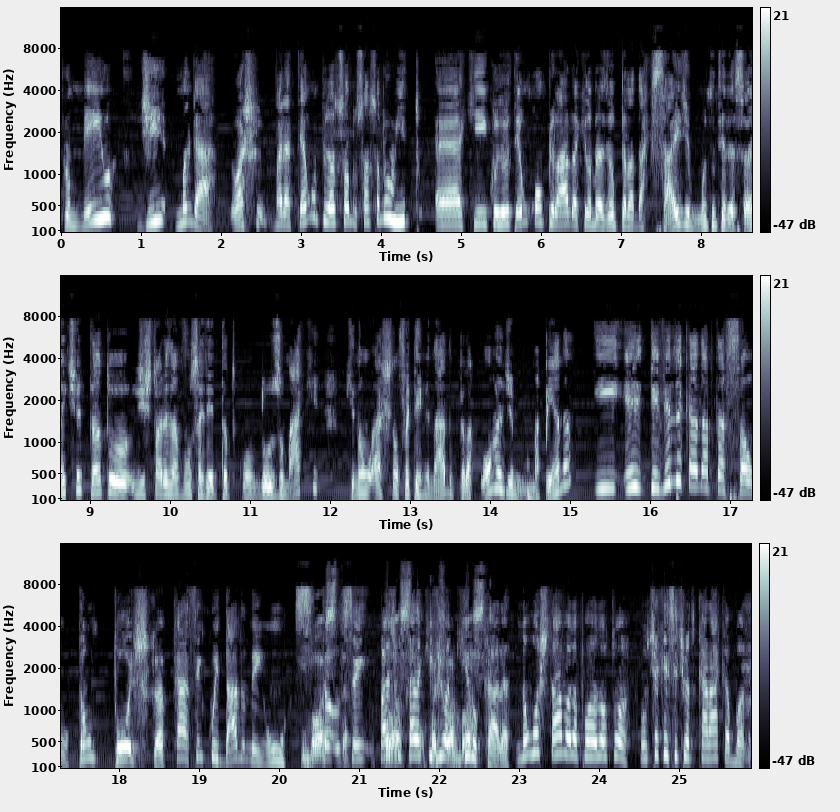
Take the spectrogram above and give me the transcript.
pro meio de mangá. Eu acho que vale até um episódio só, sobre o Ito. É, que inclusive tem um compilado aqui no Brasil pela Dark Side, muito interessante. Tanto de histórias avulsas dele, tanto com do Uzumaki, que não acho que não foi terminado pela Conrad, uma pena. E ele, devido àquela adaptação tão tosca, cara, sem cuidado nenhum. Bosta. Então, sem, parece bosta, um cara que viu aquilo, bosta. cara. Não gostava da porra do autor. Não tinha aquele sentimento, caraca, mano,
